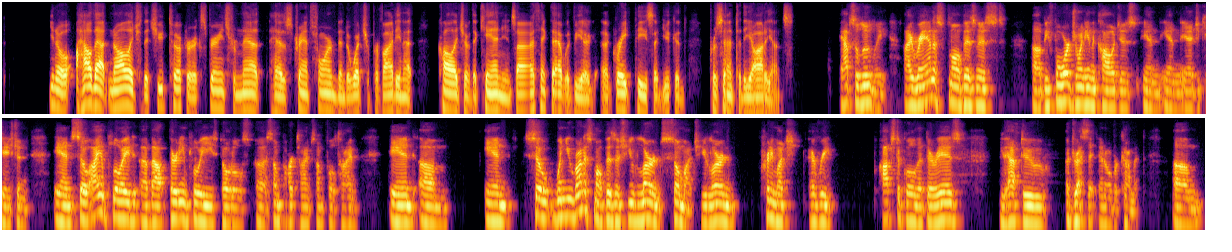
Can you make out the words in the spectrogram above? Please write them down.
you know how that knowledge that you took or experience from that has transformed into what you're providing at college of the canyons i think that would be a, a great piece that you could present to the audience absolutely i ran a small business uh, before joining the colleges in in education and so I employed about 30 employees totals, uh, some part-time, some full-time. And um, and so when you run a small business, you learn so much. You learn pretty much every obstacle that there is. You have to address it and overcome it. Um,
